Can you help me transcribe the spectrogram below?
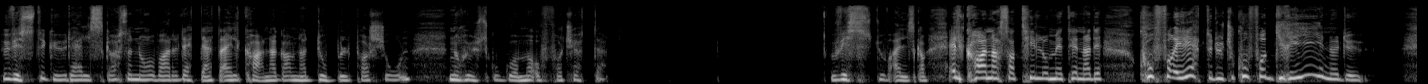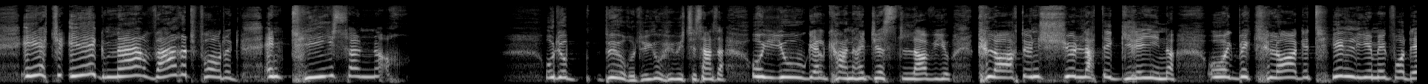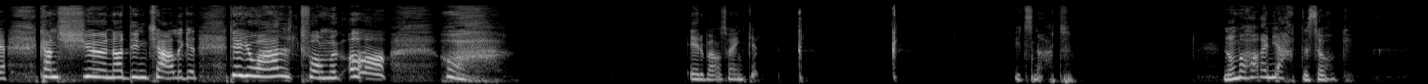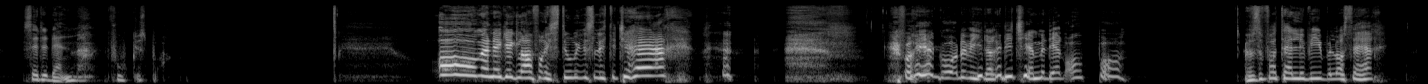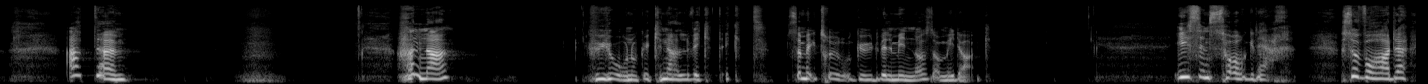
Hun visste Gud elsket, så nå var det dette at Elkana ga henne dobbel porsjon når hun skulle gå med offerkjøttet hvis du var elsket. Elkana sa til og med til henne det. Hvorfor eter du ikke? Hvorfor griner du? Er ikke jeg mer verd for deg enn ti sønner? Og da burde jo hun ikke sant, Å jo, can I just love you? Klart, unnskyld at jeg griner, og jeg beklager, tilgi meg for det. Kan skjønne din kjærlighet. Det er jo alt for meg. Åh, åh. Er det bare så enkelt? It's not. Når vi har en hjertesorg, så er det den vi fokus på. Å, men jeg er glad for historien slutter ikke her. For her går det videre. De kommer der opp, og, og så forteller Bibelen oss her at uh, Hanna hun gjorde noe knallviktig som jeg tror Gud vil minne oss om i dag i sin sorg der, så var det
